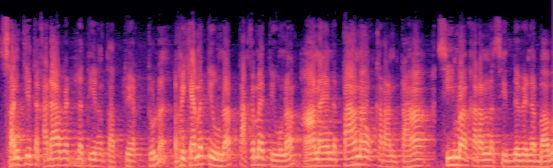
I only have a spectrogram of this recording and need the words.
සංචිත කඩාවැටලා තියෙන තත්වයක් තුළ අපි කැමති වුණත් අකමැති වුණත් ආනයන තානම් කරන්නට හා සීමා කරන්න සිද්ධ වෙන බව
